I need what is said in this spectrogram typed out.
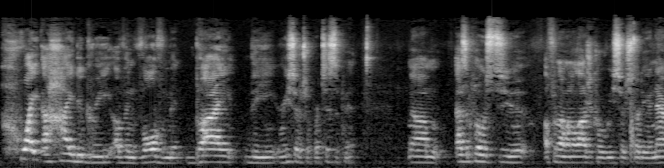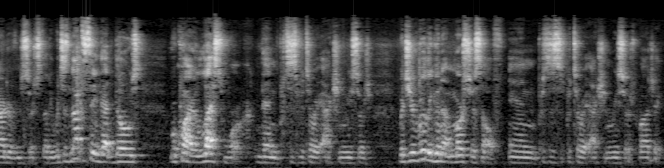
quite a high degree of involvement by the researcher participant um, as opposed to a phenomenological research study or narrative research study, which is not to say that those require less work than participatory action research, but you're really going to immerse yourself in participatory action research project.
